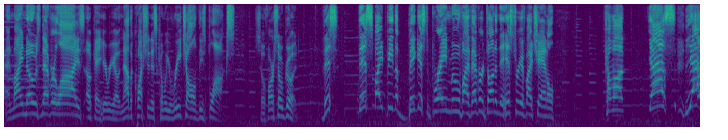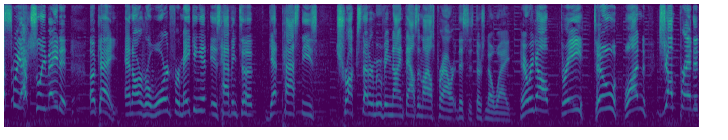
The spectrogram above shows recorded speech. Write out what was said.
and my nose never lies. Okay, here we go. Now the question is, can we reach all of these blocks? So far, so good. This, this might be the biggest brain move I've ever done in the history of my channel. Come on. Yes! Yes, we actually made it! Okay, and our reward for making it is having to get past these trucks that are moving 9,000 miles per hour. This is, there's no way. Here we go. Three, two, one, jump, Brandon.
